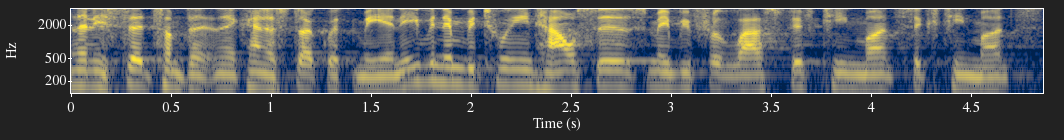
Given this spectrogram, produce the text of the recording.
and then he said something, and it kind of stuck with me. And even in between houses, maybe for the last 15 months, 16 months,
